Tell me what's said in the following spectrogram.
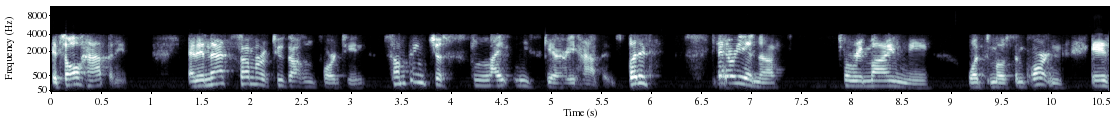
It's all happening. And in that summer of 2014, something just slightly scary happens. But it's scary enough to remind me what's most important is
